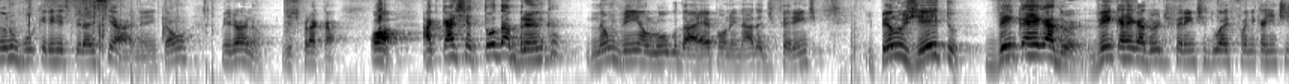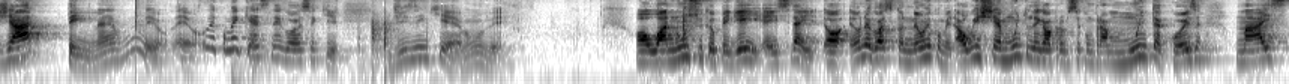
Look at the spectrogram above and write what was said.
eu não vou querer respirar esse ar, né? Então, melhor não. Deixa pra cá. Ó, a caixa é toda branca, não vem a logo da Apple nem nada diferente. E pelo jeito, vem carregador. Vem carregador diferente do iPhone que a gente já tem, né? Vamos ver, vamos ver, vamos ver como é que é esse negócio aqui. Dizem que é, vamos ver. Ó, o anúncio que eu peguei é esse daí. Ó, é um negócio que eu não recomendo. A Wish é muito legal para você comprar muita coisa, mas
